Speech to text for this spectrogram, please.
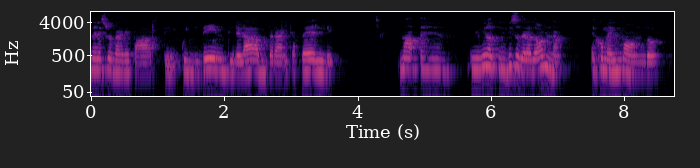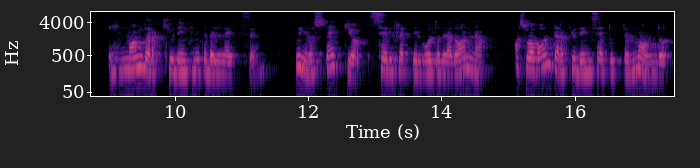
nelle sue varie parti, quindi i denti, le labbra, i capelli, ma eh, il, vino, il viso della donna è come il mondo e il mondo racchiude infinite bellezze, quindi lo specchio, se riflette il volto della donna, a sua volta racchiude in sé tutto il mondo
